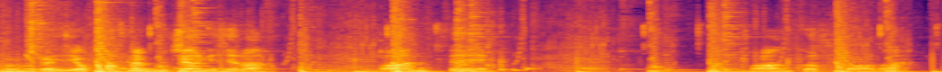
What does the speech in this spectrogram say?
그러니까 이 화살 무제한이잖아. 나한테 마음껏 쏴라.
